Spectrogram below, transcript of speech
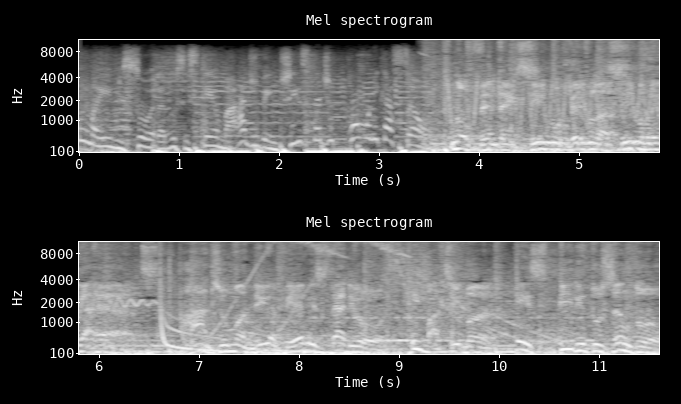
Uma emissora do Sistema Adventista de Comunicação. 95,5 MHz. Rádio Mania FM Estéreo. Imatiba, Espírito Santo.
